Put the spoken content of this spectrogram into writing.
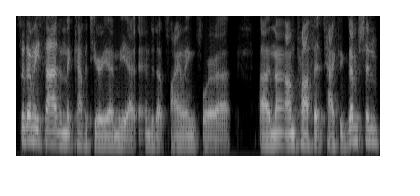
So then we sat in the cafeteria and we ended up filing for a, a nonprofit tax exemption.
